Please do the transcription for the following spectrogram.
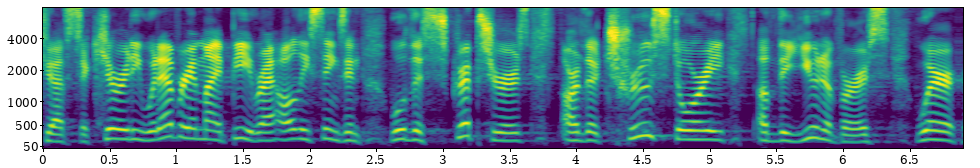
to have security, whatever it might be, right? All these things. And well, the scriptures are the true story of the universe where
